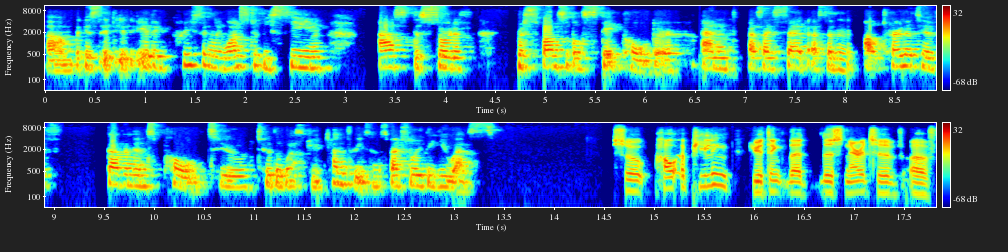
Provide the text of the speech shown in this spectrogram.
um, because it, it, it, increasingly wants to be seen as the sort of responsible stakeholder and as i said as an alternative governance pole to to the western countries and especially the us so how appealing do you think that this narrative of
